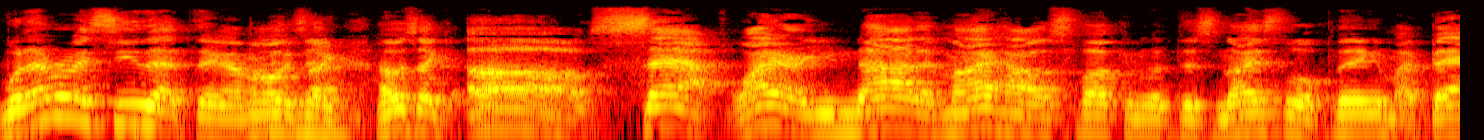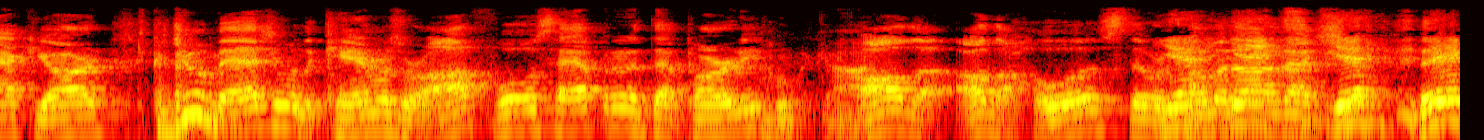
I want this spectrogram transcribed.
whenever I see that thing, I'm always like, I was like, oh, Sapp! Why are you not at my house, fucking with this nice little thing in my backyard? Could you imagine when the cameras were off? What was happening at that party? Oh my God. All the all the hoas that were Yak, coming out of that yak, shit. yak,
